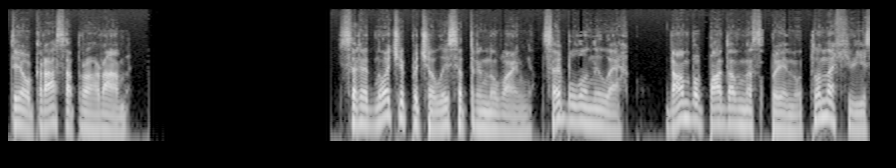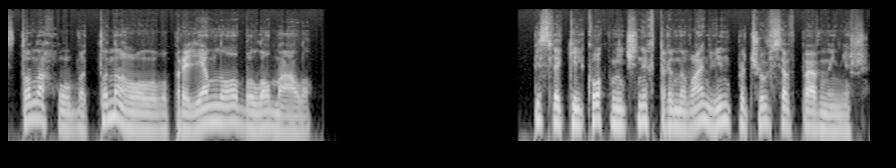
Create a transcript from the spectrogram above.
ти окраса програми. Серед ночі почалися тренування. Це було нелегко. Дамбо падав на спину, то на хвіст, то на хобот, то на голову. Приємного було мало. Після кількох нічних тренувань він почувся впевненіше.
